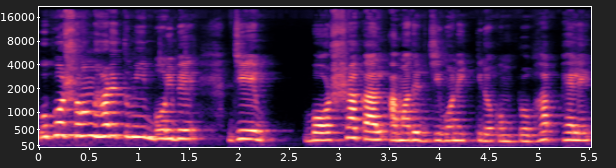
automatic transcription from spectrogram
উপসংহারে তুমি বলবে যে বর্ষাকাল আমাদের জীবনে কীরকম প্রভাব ফেলে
